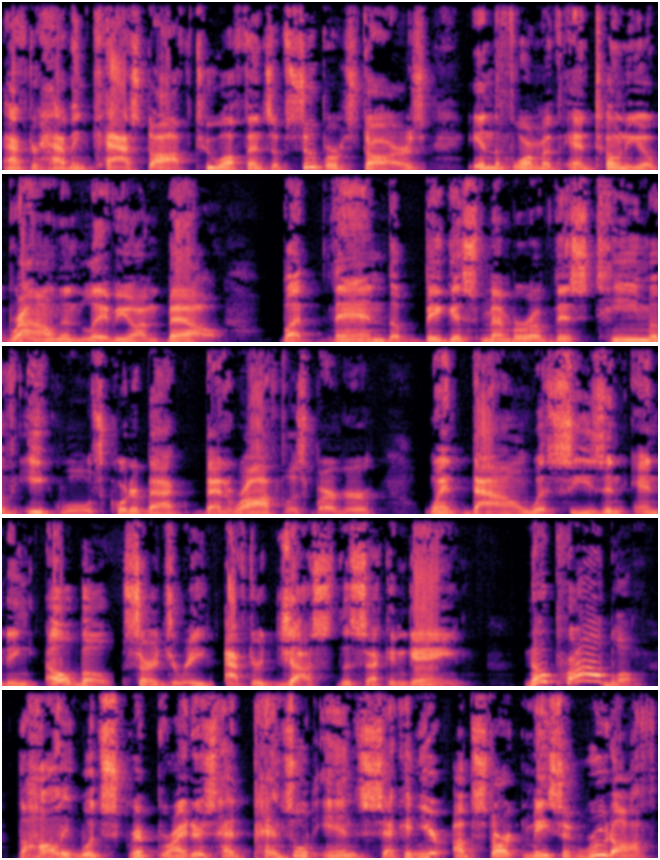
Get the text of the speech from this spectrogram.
after having cast off two offensive superstars in the form of Antonio Brown and Le'Veon Bell. But then the biggest member of this team of equals, quarterback Ben Roethlisberger, went down with season ending elbow surgery after just the second game. No problem. The Hollywood scriptwriters had penciled in second year upstart Mason Rudolph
